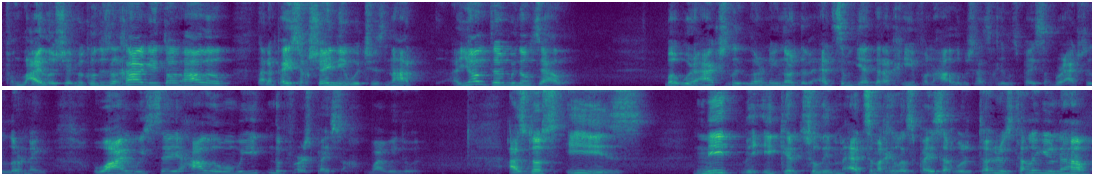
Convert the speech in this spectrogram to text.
from Lailo Shem Mekudesh Chag into halal that a Pesach Sheni, which is not a yontiv, we don't say halal. But we're actually learning the etzem get achiv on halal b'shas Pesach. We're actually learning why we say halal when we eat in the first Pesach. Why we do it. As thus is Nit beikir tzulim etzem achilas Pesach. Where Torah is telling you now,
